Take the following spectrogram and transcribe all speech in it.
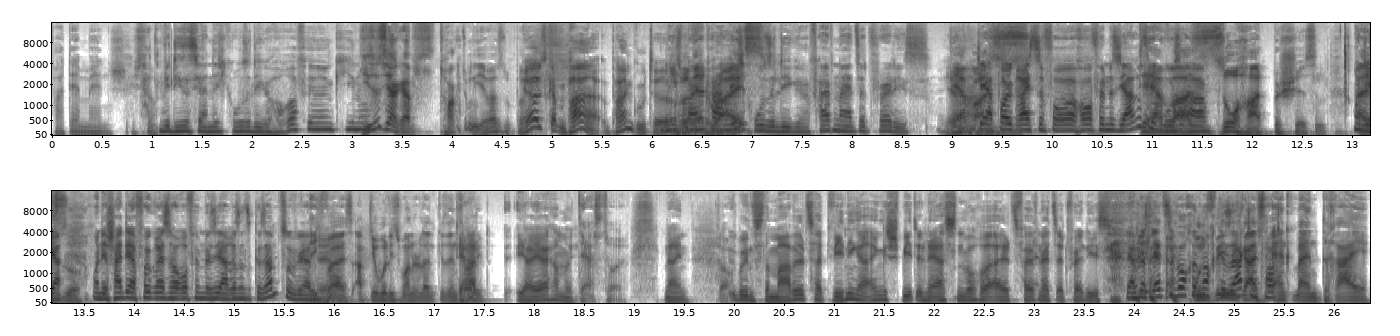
war der Mensch. Ich so, Hatten wir dieses Jahr nicht gruselige Horrorfilme im Kino? dieses Jahr gab es Talk to Me, der war super. Ja, es gab ein paar, ein paar gute. ich Also ein paar nicht Rise? gruselige. Five Nights at Freddy's. ja. der war- Der erfolgreichste Horrorfilm des Jahres in der den USA. war so hart beschissen. Und, also, der, und der scheint der erfolgreichste Horrorfilm des Jahres insgesamt zu werden. ich weiß, habt ihr Willy's Wonderland gesehen? der Sorry. hat, ja, ja, haben wir. Der ist toll. Nein. So. Übrigens, The Marvels hat weniger eingespielt in der ersten Woche als Five Nights at Freddy's. Wir haben das letzte Woche noch gesagt als. Ant-Man 3.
